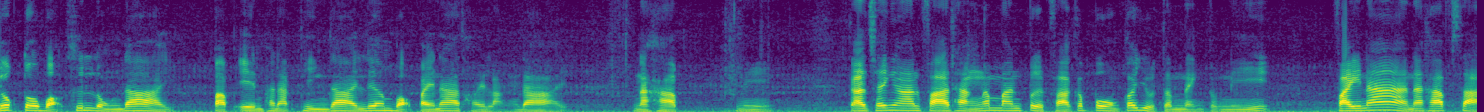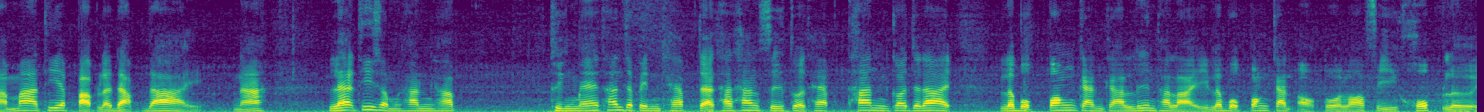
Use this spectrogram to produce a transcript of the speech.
ยกตัวเบาะขึ้นลงได้ ปรับเอนพนักพิงได้เลื่อนเบาะไปหน้าถอยหลังได้นะครับนี่การใช้งานฝาถังน้ำมันเปิดฝากระโปรงก็อยู่ตำแหน่งตรงนี้ ไฟหน้านะครับสามารถที่จะปรับระดับได้นะและที่สำคัญครับ ถึงแม้ท่านจะเป็นแคป แต่ถ้าท่านซื้อตัวแทบท่านก็จะได้ระบบป้องกันการลื่นถลายระบบป้องกันออกตัวล้อฟรีครบเลย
